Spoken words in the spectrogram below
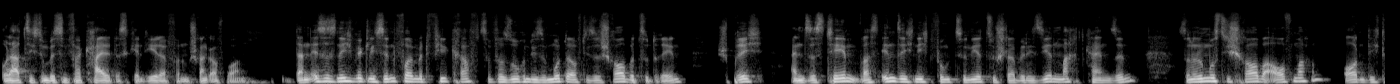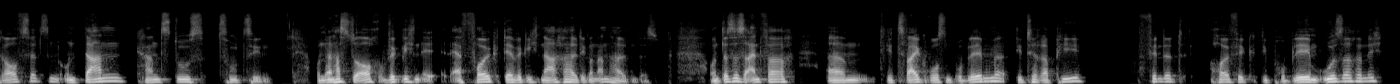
oder hat sich so ein bisschen verkeilt, das kennt jeder von einem Schrank aufbauen, dann ist es nicht wirklich sinnvoll, mit viel Kraft zu versuchen, diese Mutter auf diese Schraube zu drehen. Sprich, ein System, was in sich nicht funktioniert, zu stabilisieren, macht keinen Sinn, sondern du musst die Schraube aufmachen, ordentlich draufsetzen und dann kannst du es zuziehen. Und dann hast du auch wirklich einen Erfolg, der wirklich nachhaltig und anhaltend ist. Und das ist einfach ähm, die zwei großen Probleme. Die Therapie findet häufig die Problemursache nicht.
